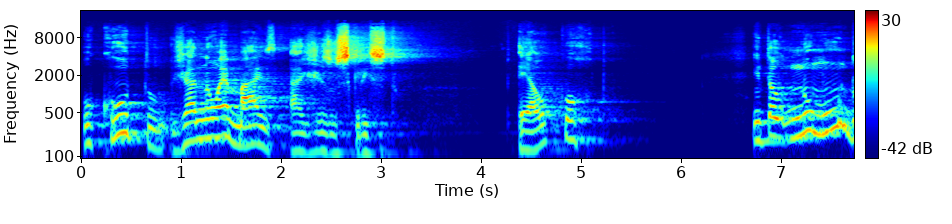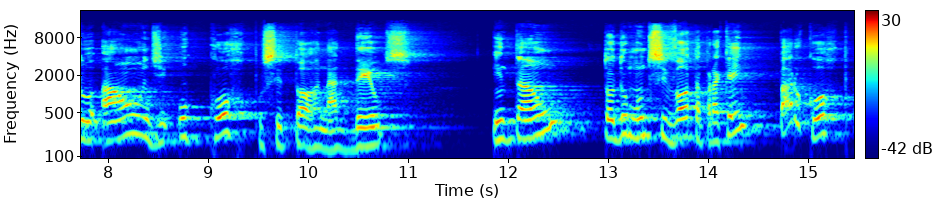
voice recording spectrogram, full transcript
O culto já não é mais a Jesus Cristo, é ao corpo. Então, no mundo aonde o corpo se torna Deus, então todo mundo se volta para quem? Para o corpo.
